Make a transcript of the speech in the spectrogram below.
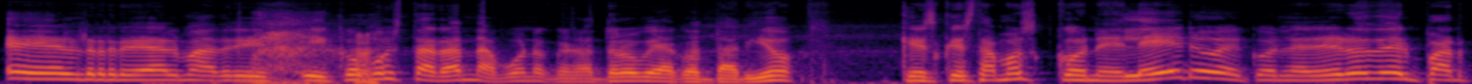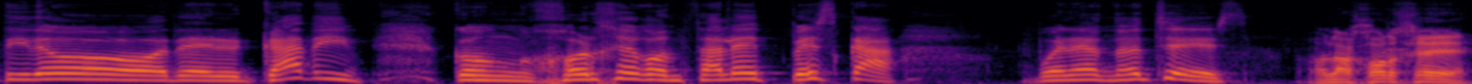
el Real Madrid. ¿Y cómo está Aranda? Bueno, que no te lo voy a contar yo. Que es que estamos con el héroe, con el héroe del partido del Cádiz, con Jorge González Pesca. Buenas noches. Hola, Jorge.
